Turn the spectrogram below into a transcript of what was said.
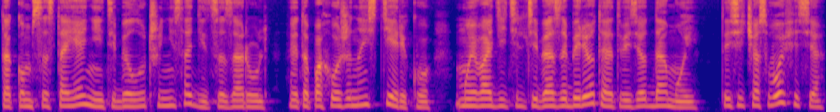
В таком состоянии тебе лучше не садиться за руль. Это похоже на истерику. Мой водитель тебя заберет и отвезет домой. Ты сейчас в офисе?»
